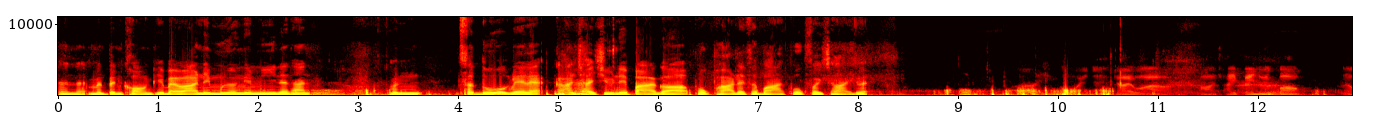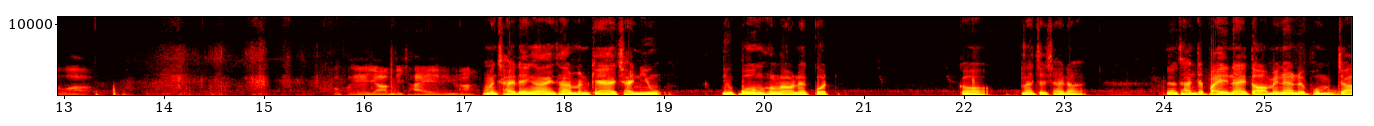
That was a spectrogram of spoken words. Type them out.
นั่นแหละ มันเป็นของที่แบบว่าในเมืองเนี่ยมีนะท่าน มันสะดวกเลยแหละ การใช้ชีวิตในป่าก็พกพาได้สบายพกไฟฉายด้วยข้าเองก็ไม่แน่ใจว่าข้าใช้เป็นหรือเปล่า แต่ว่า ก็ พยายามจะใช้อยู่นะมันใช้ได้ง่ายท่านมันแค่ใช้นิ้ว นิ้วโป้งของเรานะกด ก็น่าจะใช้ได้ แล้วท่านจะไปไหนต่อไหมเนี่ยเดี๋ยวผมจะ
